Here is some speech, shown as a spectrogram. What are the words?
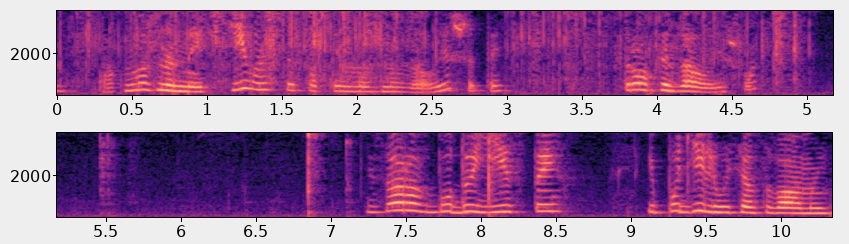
Ось так, можна не всі висипати, можна залишити. Трохи залишу. І зараз буду їсти і поділюся з вами.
